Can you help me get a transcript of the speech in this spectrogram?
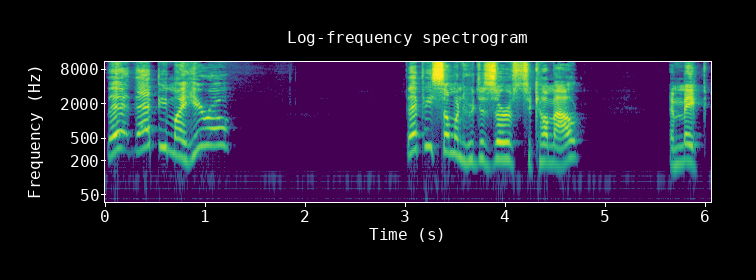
That, that'd be my hero. That'd be someone who deserves to come out and make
